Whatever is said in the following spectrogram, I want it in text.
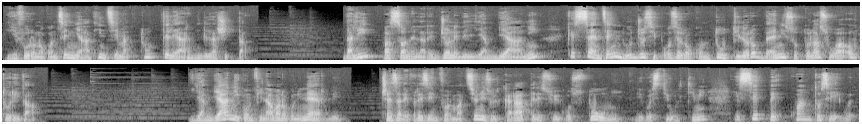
Gli furono consegnati insieme a tutte le armi della città. Da lì passò nella regione degli Ambiani, che senza indugio si posero con tutti i loro beni sotto la sua autorità. Gli Ambiani confinavano con i Nervi. Cesare prese informazioni sul carattere e sui costumi di questi ultimi e seppe quanto segue.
